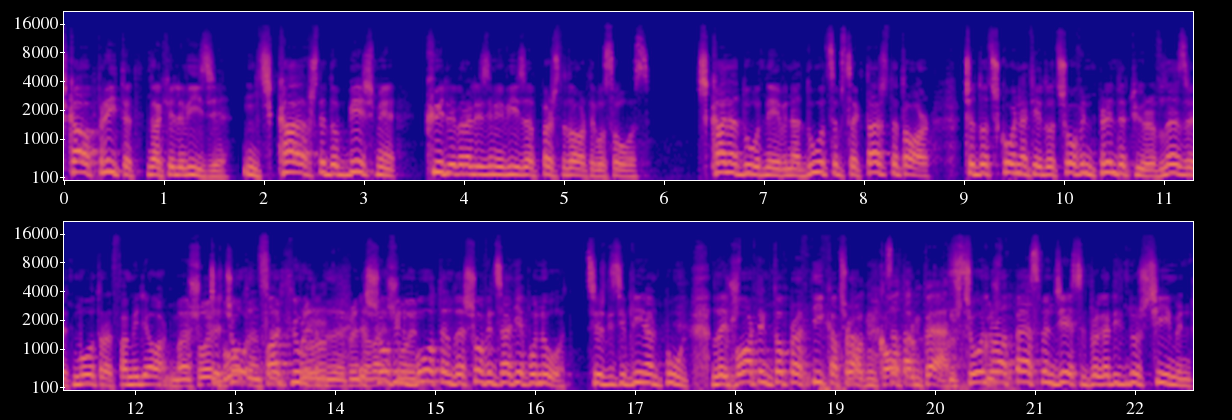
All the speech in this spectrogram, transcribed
çka pritet nga kjo lëvizje? Çka është e dobishme ky liberalizim i vizave për qytetarët e Kosovës? Çka na duhet neve? Na duhet sepse këta qytetarë që do të shkojnë atje do të shohin prindët e tyre, vëllezërit, motrat, familjarët, që shohin botën, që shohin botën dhe shohin se atje punohet. si është disiplina në punë, dhe i bartin këto praktika prapë. Çohen në 4 në 5. Çohen ora 5 e mëngjesit, përgatitin ushqimin,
